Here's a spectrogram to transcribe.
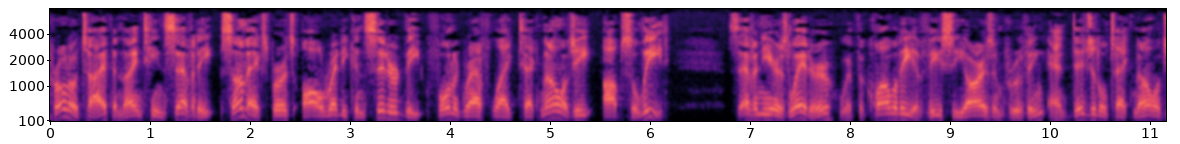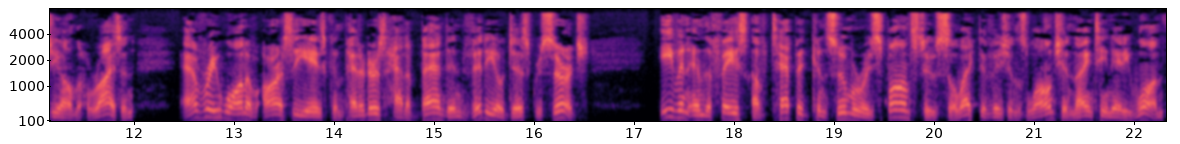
prototype in 1970, some experts already considered the phonograph-like technology obsolete. Seven years later, with the quality of VCRs improving and digital technology on the horizon, every one of RCA's competitors had abandoned video disc research. Even in the face of tepid consumer response to SelectaVision's launch in 1981,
